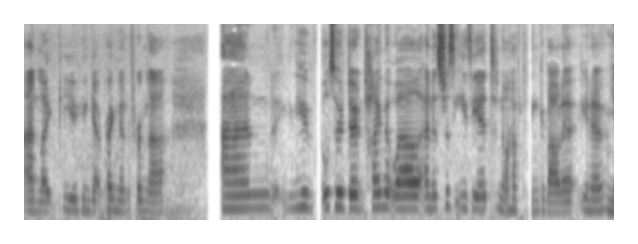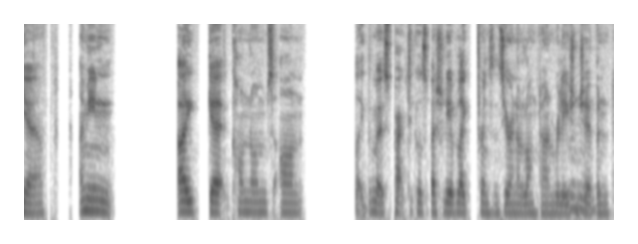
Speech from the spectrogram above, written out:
and like you can get pregnant from that. And you also don't time it well and it's just easier to not have to think about it, you know? Yeah. I mean, I get condoms aren't like the most practical, especially if like for instance you're in a long term relationship Mhm. and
